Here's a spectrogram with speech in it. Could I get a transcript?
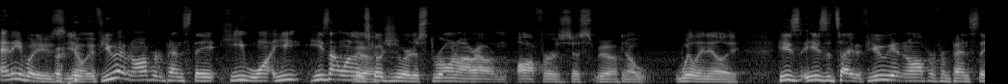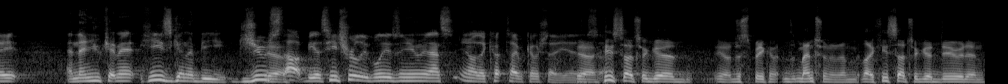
anybody who's you know if you have an offer to Penn State, he want he he's not one of those Yeah. coaches who are just throwing out offers just Yeah. you know willy nilly. He's he's the type if you get an offer from Penn State and then you commit, he's gonna be juiced Yeah. up because he truly believes in you, and that's you know the type of coach that he is. Yeah, so. he's such a good, you know, just speaking, mentioning him, like he's such a good dude and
